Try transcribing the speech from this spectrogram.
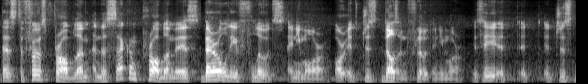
That's the first problem. And the second problem is barely floats anymore. Or it just doesn't float anymore. You see, it, it, it just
